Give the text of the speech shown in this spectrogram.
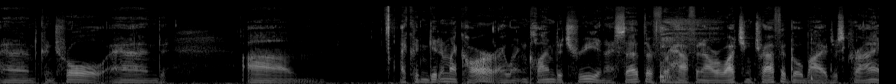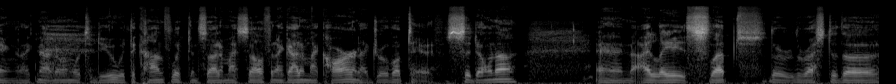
and control and um, I couldn't get in my car. I went and climbed a tree and I sat there for half an hour watching traffic go by, just crying, like not knowing what to do with the conflict inside of myself. And I got in my car and I drove up to Sedona and I lay slept the, the rest of the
